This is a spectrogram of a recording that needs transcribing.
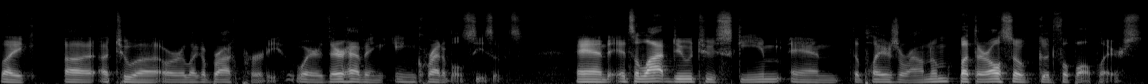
like uh, a Tua or like a Brock Purdy, where they're having incredible seasons and it's a lot due to scheme and the players around them, but they're also good football players.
